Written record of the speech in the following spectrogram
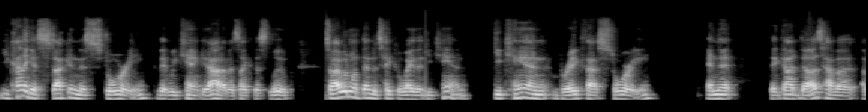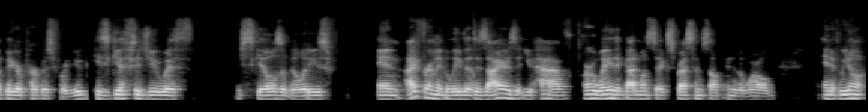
you kind of get stuck in this story that we can't get out of. It's like this loop. So I would want them to take away that you can. You can break that story and that that God does have a, a bigger purpose for you. He's gifted you with skills, abilities. And I firmly believe that desires that you have are a way that God wants to express himself into the world. And if we don't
